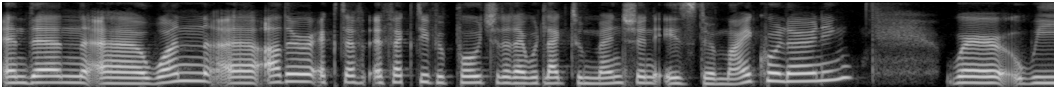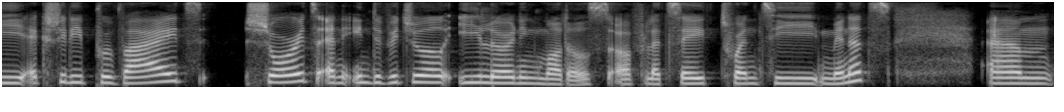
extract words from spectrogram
And then uh, one uh, other effective approach that I would like to mention is the micro learning, where we actually provide short and individual e-learning models of let's say 20 minutes um,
